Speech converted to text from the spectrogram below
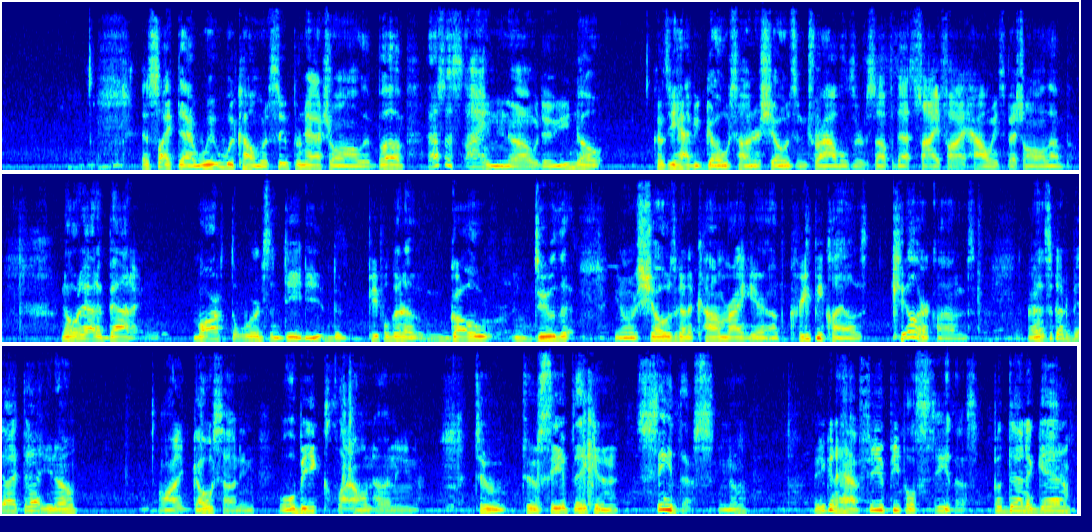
It's like that. We would come with supernatural and all the above. That's a sign, you know, dude. You know, because you have your ghost hunter shows and travels or stuff that sci-fi Halloween special and all that. But no doubt about it. Mark the words indeed. You, the people gonna go do the, you know, show's gonna come right here of creepy clowns, killer clowns. And it's gonna be like that, you know. Like ghost hunting will be clown hunting to to see if they can see this, you know. You're gonna have few people see this, but then again,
